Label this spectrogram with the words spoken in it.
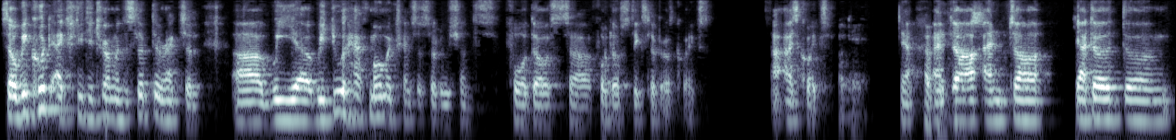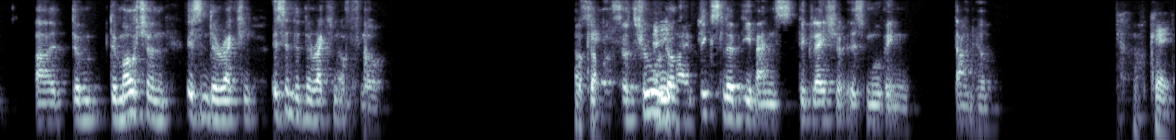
so we could actually determine the slip direction. Uh, we uh, we do have moment tensor solutions for those uh, for those stick slip earthquakes, uh, ice quakes. Okay. Yeah, okay, and uh, and yeah, the the the the motion is in direction is in the direction of flow. Okay. So, so through those big slip events, the glacier is moving downhill. Okay.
